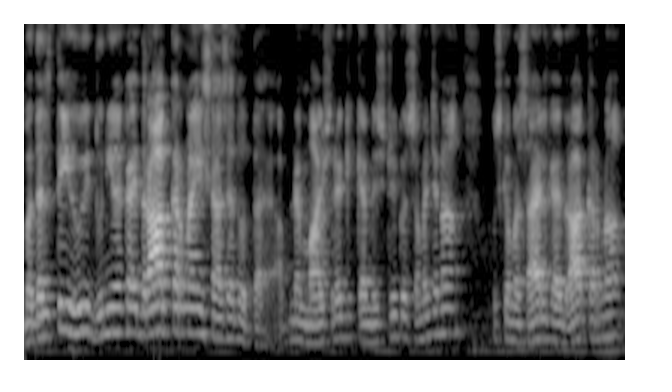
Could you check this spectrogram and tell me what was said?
بدلتی ہوئی دنیا کا ادراک کرنا ہی سیاست ہوتا ہے۔ اپنے معاشرے کی کیمسٹری کو سمجھنا، اس کے مسائل کا ادراک کرنا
